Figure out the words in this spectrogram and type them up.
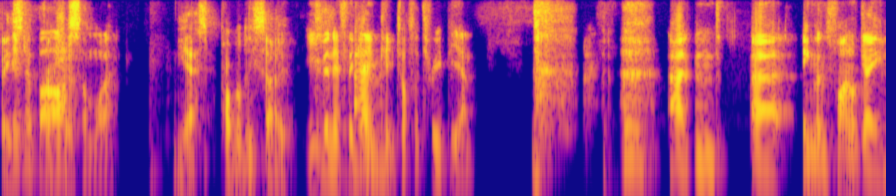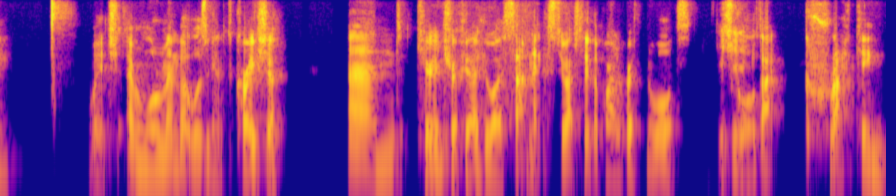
face in a bar fresher. somewhere, Yes, probably so. even if the game And- kicked off at 3 p.m. and uh, England's final game, which everyone will remember, was against Croatia. And Kieran Trippier, who I sat next to actually at the Pride of Britain Awards, scored that cracking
